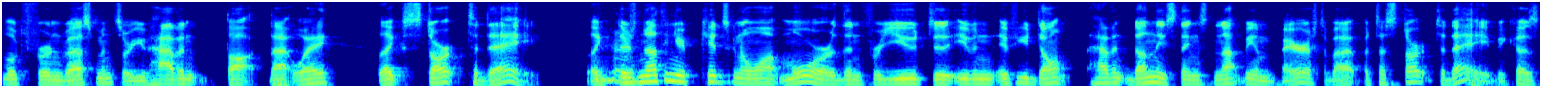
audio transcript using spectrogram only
looked for investments or you haven't thought that way like start today like Mhm. there's nothing your kid's going to want more than for you to even if you don't haven't done these things to not be embarrassed about it but to start today because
